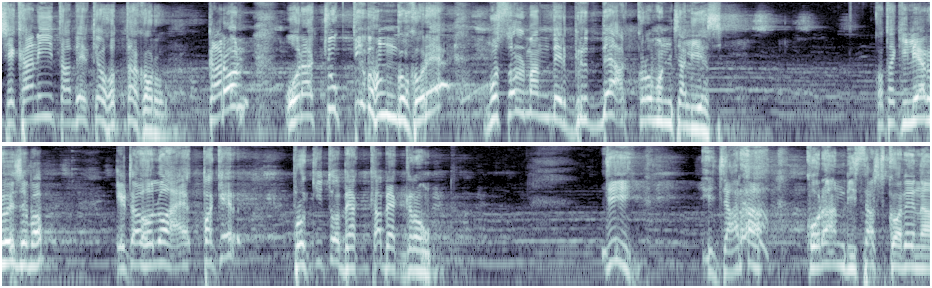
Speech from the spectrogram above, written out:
সেখানেই তাদেরকে হত্যা করো। কারণ ওরা চুক্তি ভঙ্গ করে মুসলমানদের বিরুদ্ধে আক্রমণ চালিয়েছে। কথা ক্লিয়ার হয়েছে বাপ? এটা হলো আয়াত পাকের প্রকৃত ব্যাখ্যা, ব্যাকগ্রাউন্ড। জি যারা কোরআন রিসার্চ করে না,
